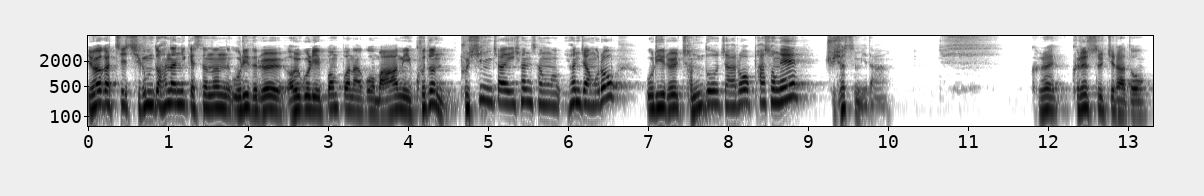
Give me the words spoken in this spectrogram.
이와 같이 지금도 하나님께서는 우리들을 얼굴이 뻔뻔하고 마음이 굳은 불신자의 현상, 현장으로 우리를 전도자로 파송해 주셨습니다. 그래, 그랬을지라도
